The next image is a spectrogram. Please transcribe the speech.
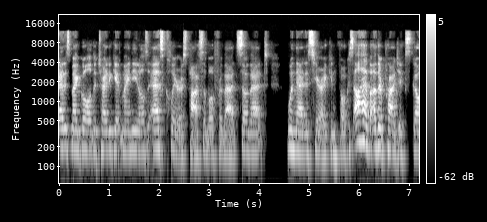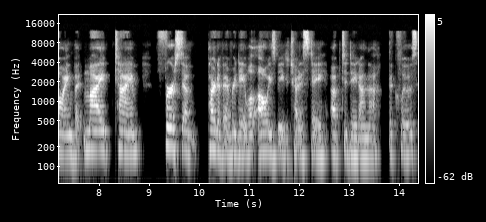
that is my goal to try to get my needles as clear as possible for that so that when that is here, I can focus. I'll have other projects going, but my time first of part of every day will always be to try to stay up to date on the the clues,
